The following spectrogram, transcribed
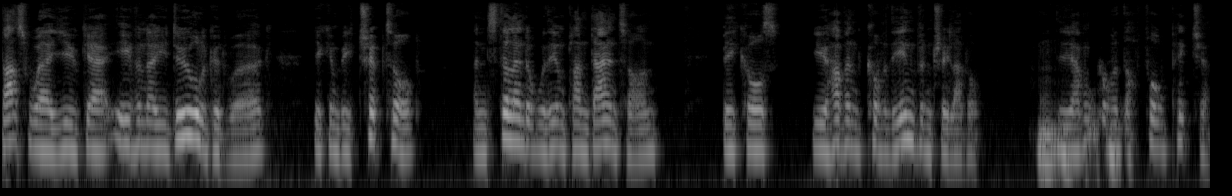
that's where you get, even though you do all the good work, you can be tripped up and still end up with the unplanned downtime because you haven't covered the inventory level. Mm. You haven't covered the full picture.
